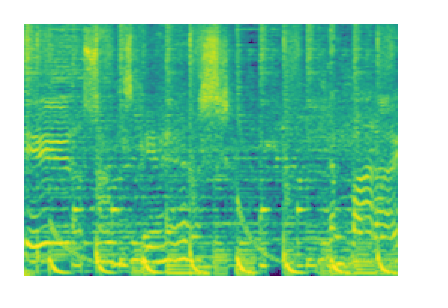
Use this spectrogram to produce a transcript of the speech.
eras a mis pies, lámpara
